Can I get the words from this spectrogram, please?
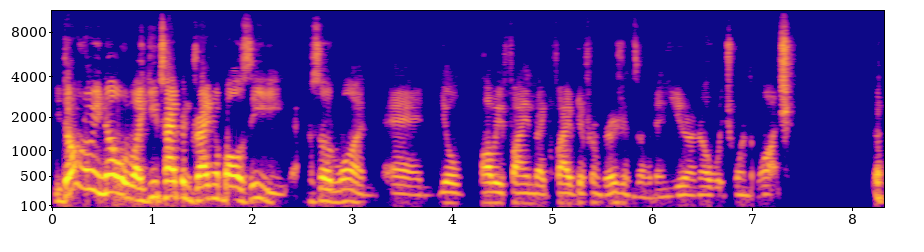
you don't really know. Like you type in Dragon Ball Z Episode One, and you'll probably find like five different versions of it, and you don't know which one to watch.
